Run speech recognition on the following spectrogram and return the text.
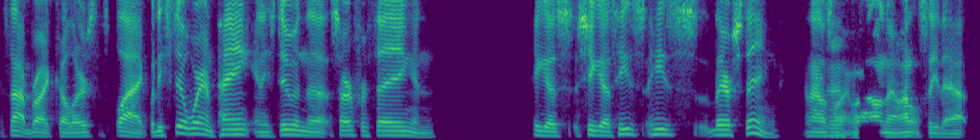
it's not bright colors; it's black. But he's still wearing paint, and he's doing the surfer thing. And he goes, she goes, he's he's their Sting." And I was Yeah. like, well, I don't know. I don't see that.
